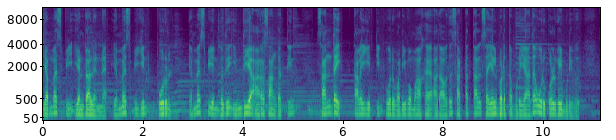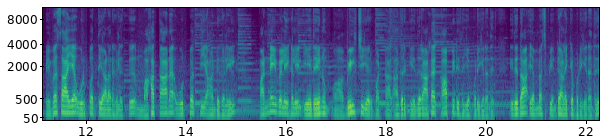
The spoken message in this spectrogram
எம்எஸ்பி என்றால் என்ன? எம்எஸ்பியின் பொருள். எம்எஸ்பி என்பது இந்திய அரசாங்கத்தின் சந்தை தலையீட்டின் ஒரு வடிவமாக அதாவது சட்டத்தால் செயல்படுத்த முடியாத ஒரு கொள்கை முடிவு. விவசாய உற்பத்தியாளர்களுக்கு மகத்தான உற்பத்தி ஆண்டுகளில் பண்ணை விலைகளில் ஏதேனும் வீழ்ச்சி ஏற்பட்டால் அதற்கு எதிராக காப்பீடு செய்யப்படுகிறது. இதுதான் எம்எஸ்பி என்று அழைக்கப்படுகிறது.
